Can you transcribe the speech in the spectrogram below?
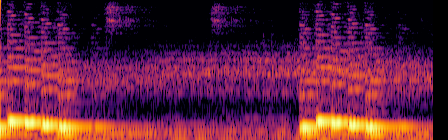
Thank you.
